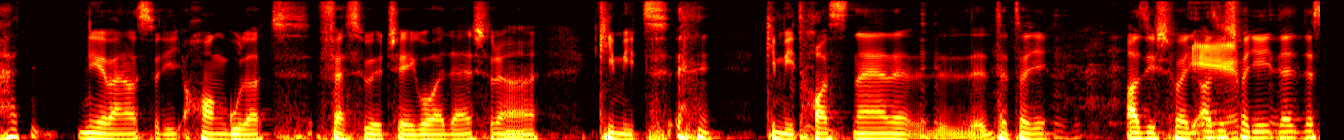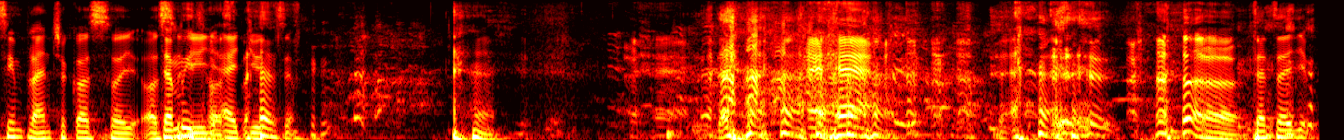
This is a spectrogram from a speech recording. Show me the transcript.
Hát nyilván az, hogy így hangulat, feszültségoldásra ki mit, ki mit használ, tehát hogy az is, hogy, az is, hogy így, de, de szimplán csak az, hogy, az, Te hogy így használsz? együtt... Tehát, hogy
